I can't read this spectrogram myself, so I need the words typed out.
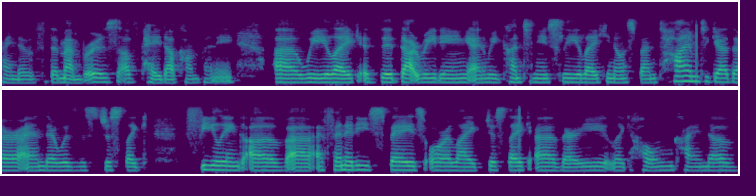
kind of the members of Payda company. Uh, we like did that reading and we continuously like you know spent time together and there was this just like feeling of uh, affinity space or like just like a very like home kind of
